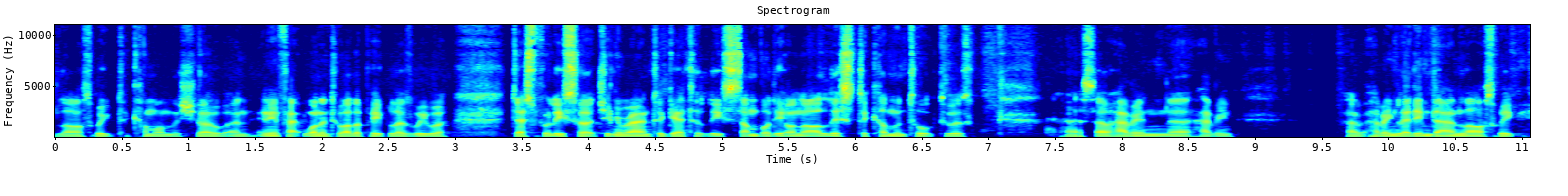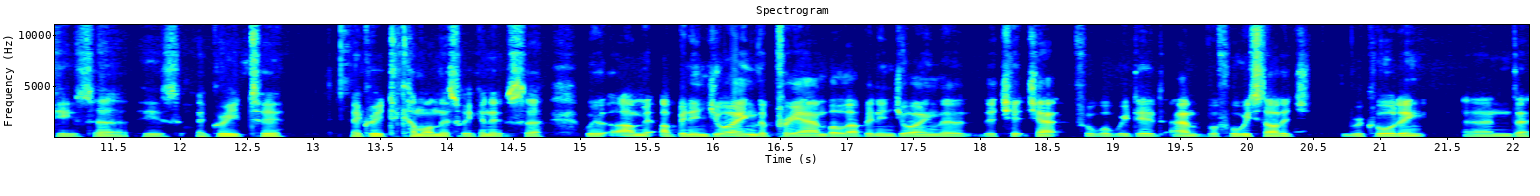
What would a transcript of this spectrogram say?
last week to come on the show, and, and, in fact, one or two other people as we were desperately searching around to get at least somebody on our list to come and talk to us. Uh, so having uh, having having let him down last week, he's uh, he's agreed to agreed to come on this week, and it's uh, we, um, I've been enjoying the preamble. I've been enjoying the the chit chat for what we did and um, before we started recording, and uh,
